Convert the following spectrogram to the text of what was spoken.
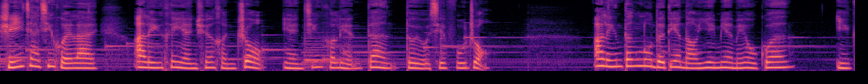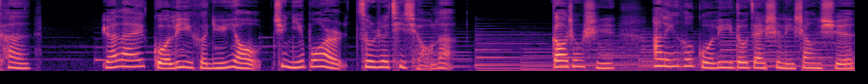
十一假期回来，阿玲黑眼圈很重，眼睛和脸蛋都有些浮肿。阿玲登录的电脑页面没有关，一看。原来果粒和女友去尼泊尔做热气球了。高中时，阿玲和果粒都在市里上学，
